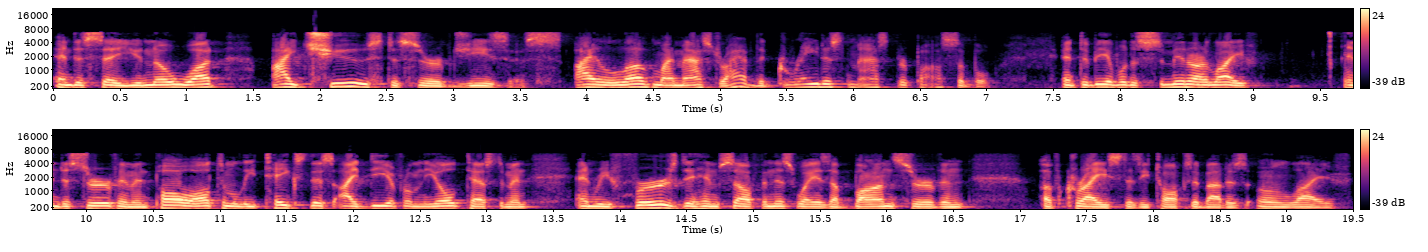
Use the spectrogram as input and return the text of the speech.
And to say, you know what? I choose to serve Jesus. I love my master. I have the greatest master possible. And to be able to submit our life and to serve him. And Paul ultimately takes this idea from the Old Testament and refers to himself in this way as a bondservant of Christ as he talks about his own life.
